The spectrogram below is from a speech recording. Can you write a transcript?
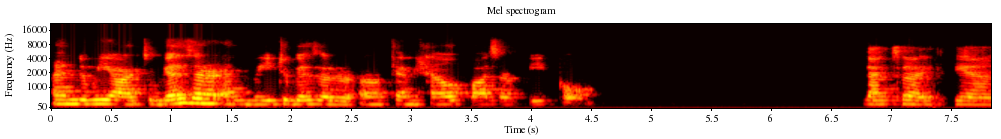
and we are together and we together uh, can help other people. That's right yeah.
